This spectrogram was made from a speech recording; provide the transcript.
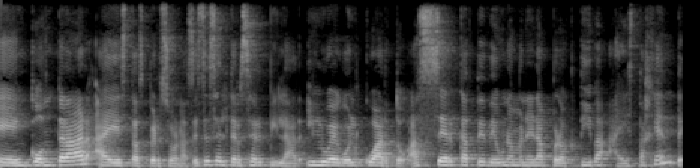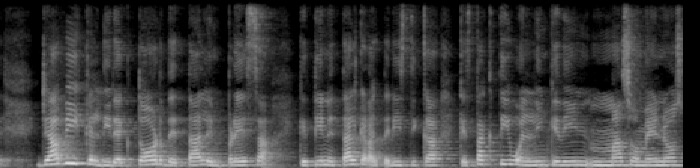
encontrar a estas personas. Este es el tercer pilar. Y luego el cuarto, acércate de una manera proactiva a esta gente. Ya vi que el director de tal empresa que tiene tal característica, que está activo en LinkedIn más o menos,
